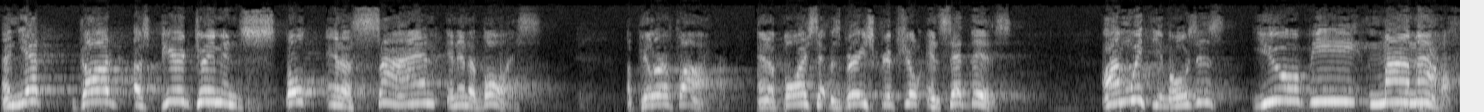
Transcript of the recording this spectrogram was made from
And yet, God appeared to him and spoke in a sign and in a voice, a pillar of fire, and a voice that was very scriptural and said this, I'm with you, Moses. You'll be my mouth.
